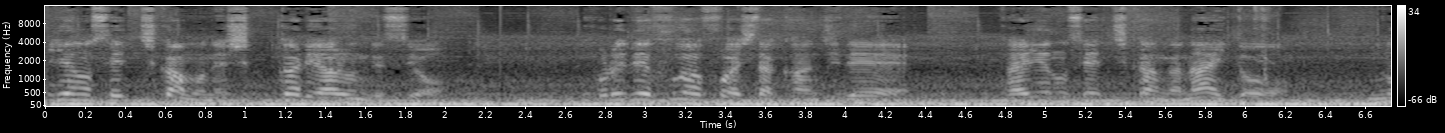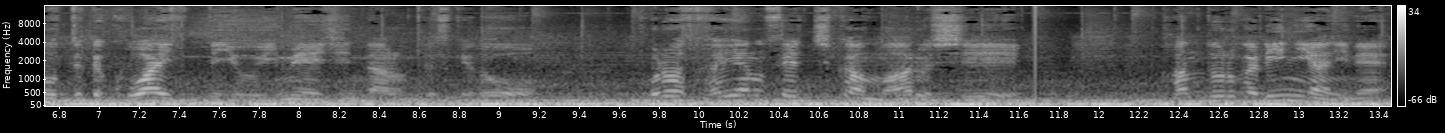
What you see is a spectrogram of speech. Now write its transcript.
タイヤの設置感もねしっかりあるんですよ。これでふわふわした感じでタイヤの設置感がないと乗ってて怖いっていうイメージになるんですけどこれはタイヤの設置感もあるしハンドルがリニアにね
